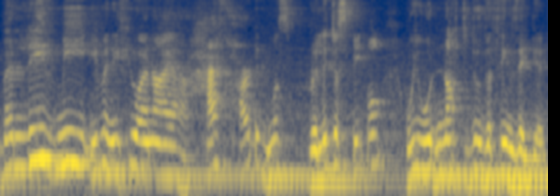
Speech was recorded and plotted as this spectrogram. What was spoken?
believe me, even if you and I are half hearted religious people, we would not do the things they did.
